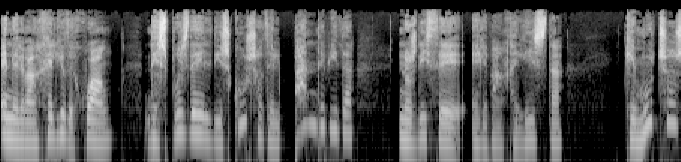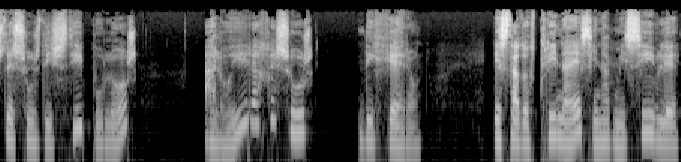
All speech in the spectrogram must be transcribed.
En el Evangelio de Juan, después del discurso del pan de vida, nos dice el evangelista que muchos de sus discípulos, al oír a Jesús, dijeron, esta doctrina es inadmisible.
